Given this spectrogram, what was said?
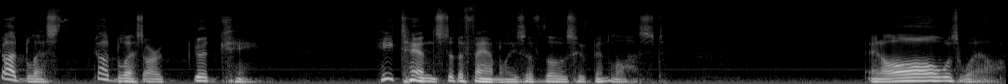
God bless, God bless our good king. He tends to the families of those who've been lost. And all was well.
